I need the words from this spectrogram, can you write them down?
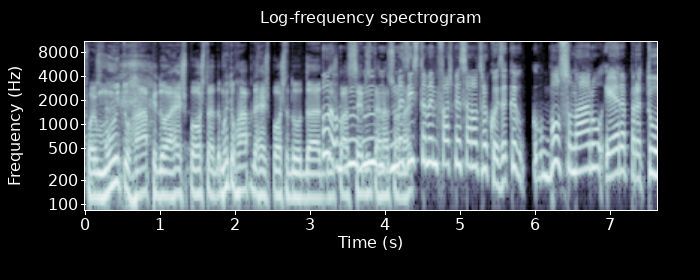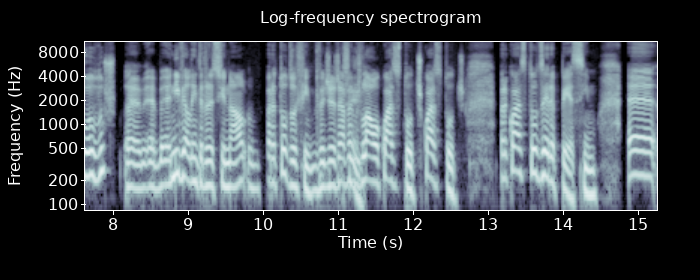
Foi muito rápido a resposta, muito rápida a resposta do- da- dos parceiros Mas internacionais. isso também me faz pensar outra coisa, que o Bolsonaro era para todos, eh, a nível internacional, para todos, enfim, já já vamos Sim. lá, ao quase todos, quase todos. Para quase todos era péssimo. Eh,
